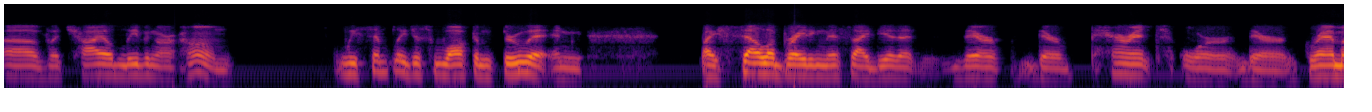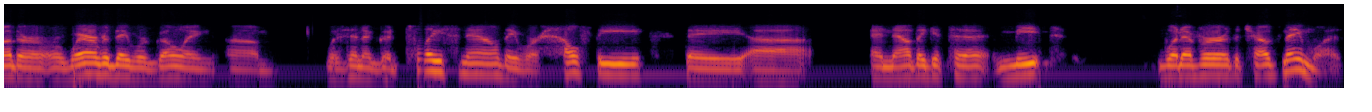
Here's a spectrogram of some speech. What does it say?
of a child leaving our home, we simply just walked them through it and by celebrating this idea that their their parent or their grandmother or wherever they were going um, was in a good place now. They were healthy. They uh, and now they get to meet whatever the child's name was.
